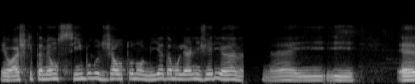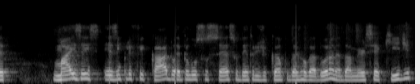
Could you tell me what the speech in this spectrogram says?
eu acho que também é um símbolo de autonomia da mulher nigeriana, né, e, e é mais exemplificado até pelo sucesso dentro de campo da jogadora, né, da Mercy Kid.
